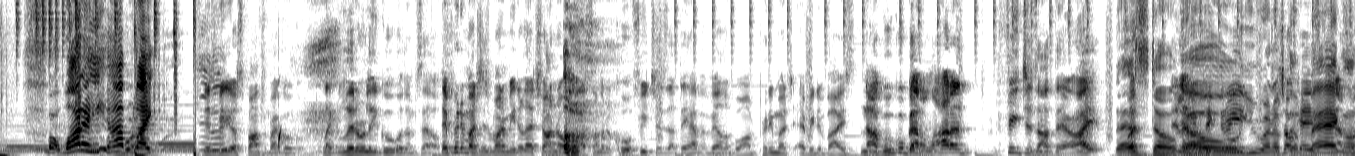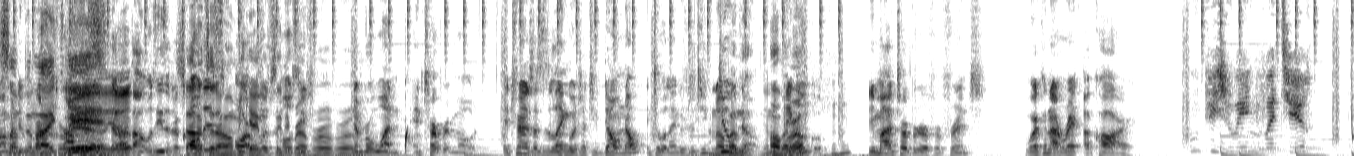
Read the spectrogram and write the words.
But why did he hop like? This mm-hmm. video is sponsored by Google. Like literally Google themselves. They pretty much just wanted me to let y'all know about some of the cool features that they have available on pretty much every device. Now Google got a lot of features out there, right? That's dope, they let us pick Yo, three you run up the bag on that's what I'm something like do. First this. that I thought was either the Shout out to the coldest homie or Caleb was the City, bro, for real, for real. Number one, interpret mode. It translates the language that you don't know into a language that you know do know. that. You know about Thank that. Google. Mm-hmm. Be my interpreter for French. Where can I rent a car?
